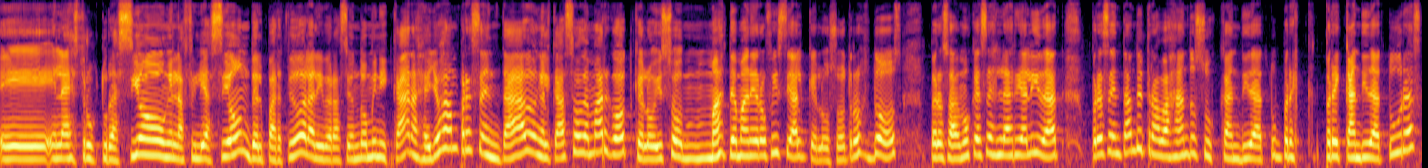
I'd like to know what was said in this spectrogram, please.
eh, en la estructuración, en la afiliación del Partido de la Liberación Dominicana. Ellos han presentado, en el caso de Margot, que lo hizo más de manera oficial que los otros dos, pero sabemos que esa es la realidad, presentando y trabajando sus precandidaturas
